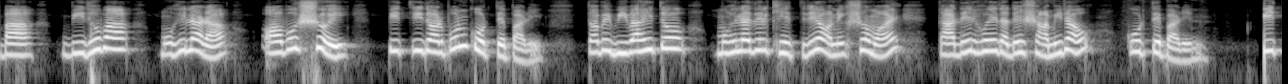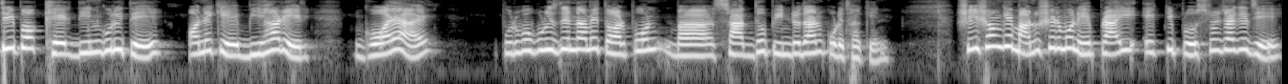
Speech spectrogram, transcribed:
বা বিধবা মহিলারা অবশ্যই পিতৃতর্পণ করতে পারে। তবে বিবাহিত মহিলাদের ক্ষেত্রে অনেক সময় তাদের হয়ে তাদের স্বামীরাও করতে পারেন। পিতৃপক্ষের দিনগুলিতে অনেকে বিহারের গয়ায় পূর্বপুরুষদের নামে তর্পণ বা শ্রাদ্ধ পিণ্ডদান করে থাকেন। সেই সঙ্গে মানুষের মনে প্রায়ই একটি প্রশ্ন জাগে যে,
